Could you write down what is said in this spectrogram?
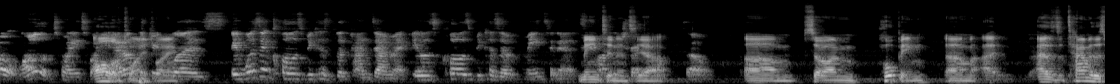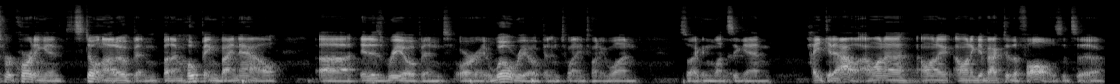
Oh, all of 2020. All of I don't 2020. think it was. It wasn't closed because of the pandemic. It was closed because of maintenance. Maintenance, trail. yeah. So Um, so I'm hoping, um, I, as the time of this recording, it's still not open, but I'm hoping by now uh, it is reopened or it will reopen in 2021, so I can once again hike it out. I wanna, I wanna, I wanna get back to the falls. It's a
